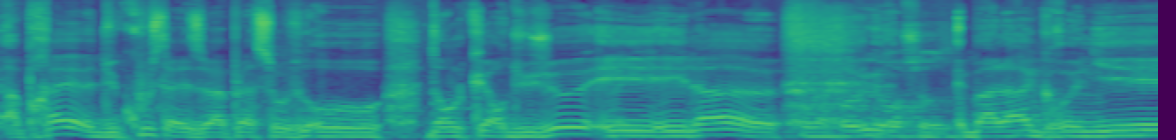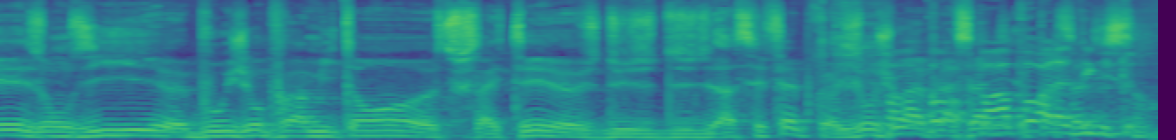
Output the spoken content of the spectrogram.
après, du coup, ça laisse de la place au, au, dans le cœur du jeu. Et, et là, on n'a pas vu grand chose. Et ben là, Grenier, Zonzi, Bourigeau au premier mi-temps, ça a été du, du, assez faible. Quoi. Ils ont joué par à la place par à, rapport à la, victoire,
